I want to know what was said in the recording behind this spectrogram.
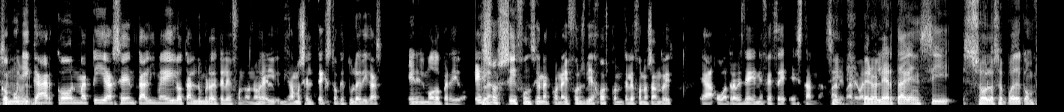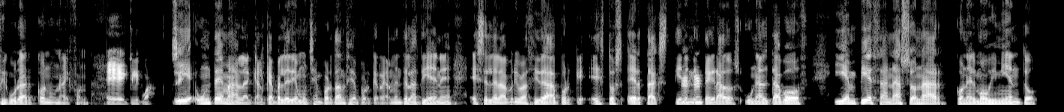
Comunicar con Matías en tal email o tal número de teléfono, ¿no? El, digamos, el texto que tú le digas en el modo perdido. Eso sí funciona con iPhones viejos, con teléfonos Android eh, o a través de NFC estándar. vale, vale, Pero el AirTag en sí solo se puede configurar con un iPhone. Eh, Y un tema al que Apple le dio mucha importancia, porque realmente la tiene, es el de la privacidad, porque estos AirTags tienen integrados un altavoz y empiezan a sonar con el movimiento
